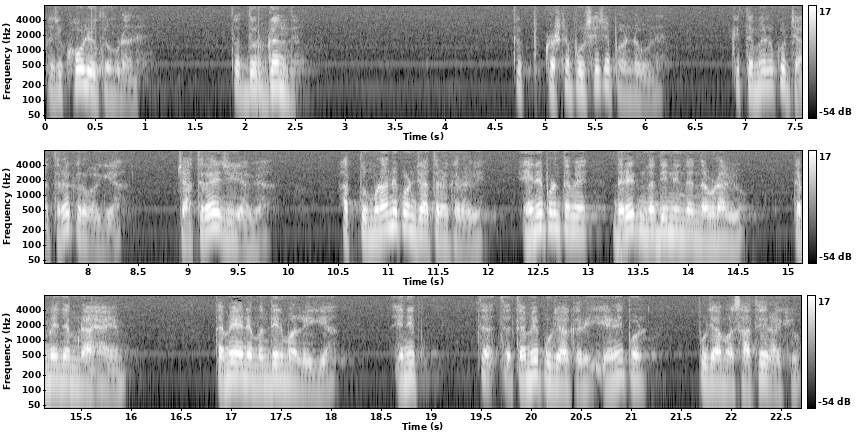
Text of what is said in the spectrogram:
પછી ખોલ્યું તુમડાને. તો દુર્ગંધ. તો કૃષ્ણ પૂછે છે પાંડવોને કે તમે લોકો જાત્રા કરવા ગયા, જાત્રાએ જઈ આવ્યા. આ તુમડાને પણ જાત્રા કરાવી. એને પણ તમે દરેક નદીની અંદર નવડાવ્યું. તમે જેમ નાહ્યા એમ. તમે એને મંદિરમાં લઈ ગયા. એને તમે પૂજા કરી. એણે પણ પૂજામાં સાથે રાખ્યો.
